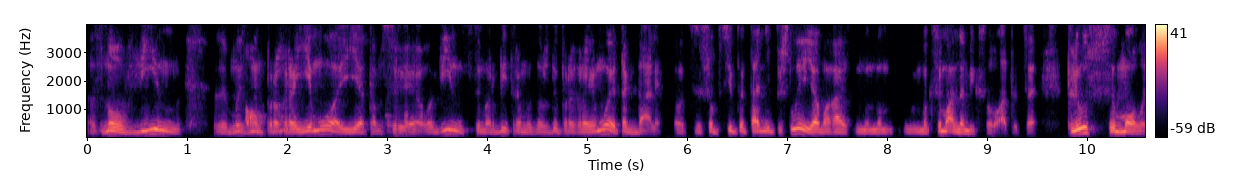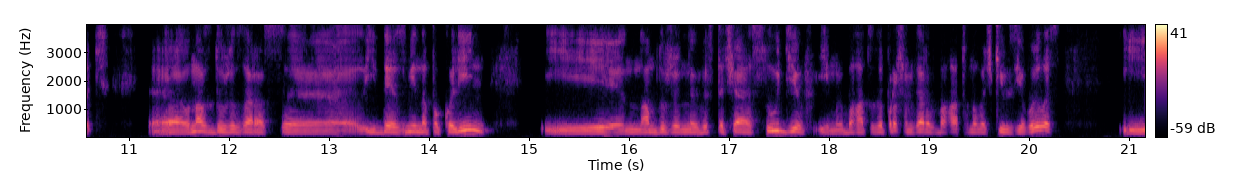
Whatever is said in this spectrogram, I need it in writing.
Знов він, е, ми з ним програємо, є там він з цим арбітром ми завжди програємо і так далі. От щоб ці питання пішли, я намагаюся максимально міксувати це. Плюс молодь. Е, у нас дуже зараз е, йде зміна поколінь, і нам дуже не вистачає суддів, і ми багато запрошуємо. Зараз багато новачків з'явилось. І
